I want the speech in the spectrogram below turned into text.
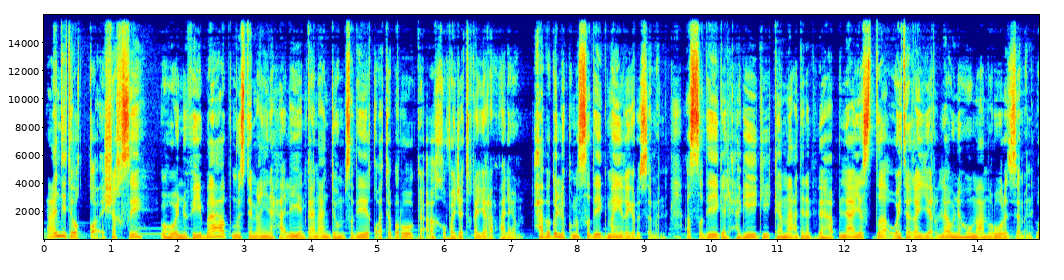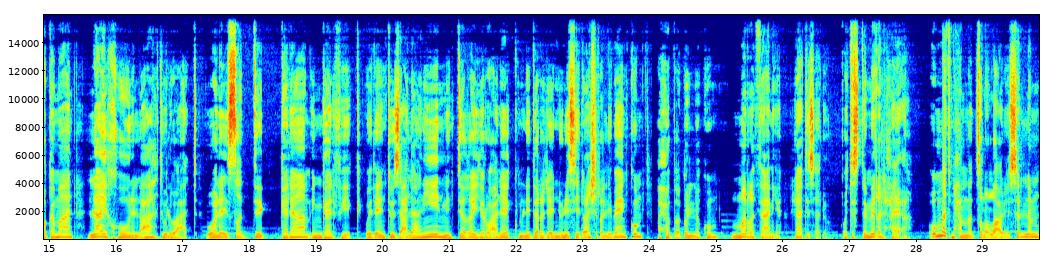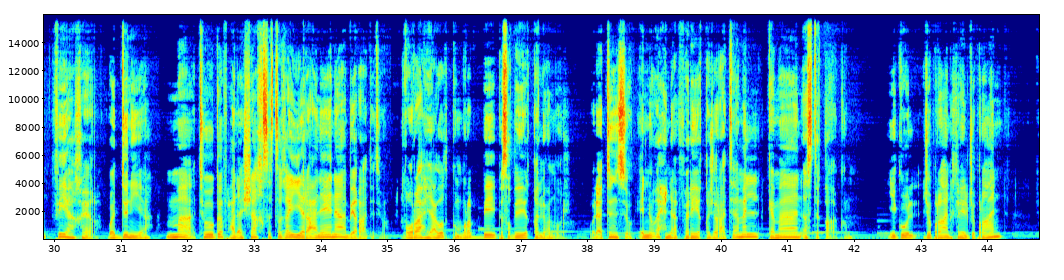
عندي توقع شخصي وهو إنه في بعض مستمعينا حاليا كان عندهم صديق واعتبروه كأخ وفجأة تغير عليهم. حاب أقول لكم الصديق ما يغير الزمن. الصديق الحقيقي كمعدن الذهب لا يصدأ ويتغير لونه مع مرور الزمن وكمان لا يخون العهد والوعد ولا يصدق كلام انقال فيك. وإذا أنتم زعلانين من تغيروا عليكم لدرجة إنه نسي العشرة اللي بينكم أحب أقول لكم مرة ثانية لا تزعلوا وتستمر الحياة. أمة محمد صلى الله عليه وسلم فيها خير والدنيا ما توقف على شخص تغير علينا بإرادته. وراح يعوضكم ربي بصديق العمر. ولا تنسوا إنه إحنا فريق جرعة أمل كمان أصدقائكم. يقول جبران خليل جبران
